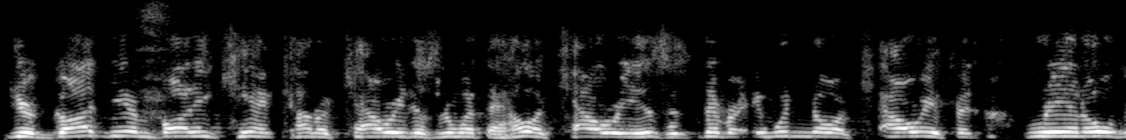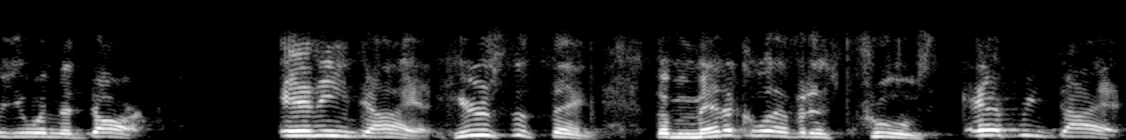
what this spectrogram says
Your goddamn body can't count a calorie, doesn't know what the hell a calorie is. It's never, it wouldn't know a calorie if it ran over you in the dark any diet. Here's the thing the medical evidence proves every diet,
